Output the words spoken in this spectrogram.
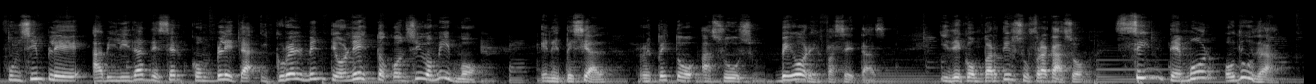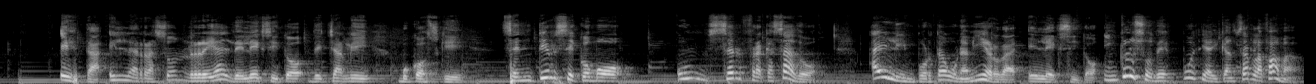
Fue un simple habilidad de ser completa y cruelmente honesto consigo mismo. en especial respecto a sus peores facetas, y de compartir su fracaso sin temor o duda. Esta es la razón real del éxito de Charlie Bukowski, sentirse como un ser fracasado. A él le importaba una mierda el éxito, incluso después de alcanzar la fama.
